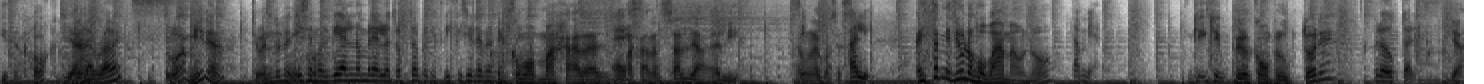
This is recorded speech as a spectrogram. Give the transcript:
Ethan Hawke, Julia ¿ya? Roberts. Oh, mira, tremendo elenco. Y se me olvida el nombre del otro actor porque es difícil de pronunciar. Es como. Mahala Salva Ali. Sí. Alguna cosa así. Ali, Ahí están metidos los Obama, ¿o no? también. ¿Qué- qué- pero como productores, Productores. ya.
